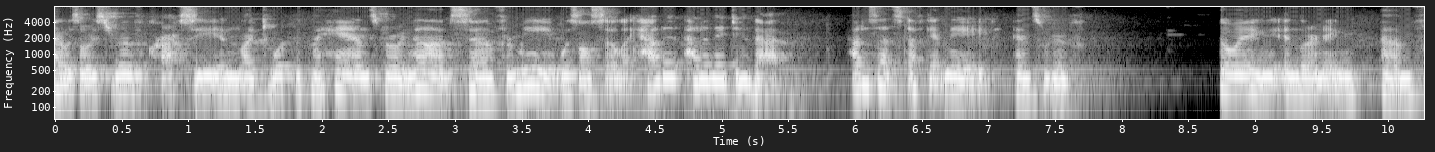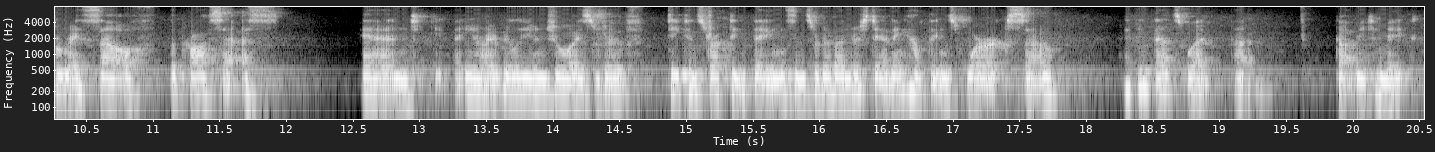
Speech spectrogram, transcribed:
I was always sort of craftsy and liked to work with my hands growing up. So for me, it was also like, how did how do they do that? How does that stuff get made? And sort of going and learning um, for myself the process. And you know, I really enjoy sort of deconstructing things and sort of understanding how things work. So I think that's what uh, got me to make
